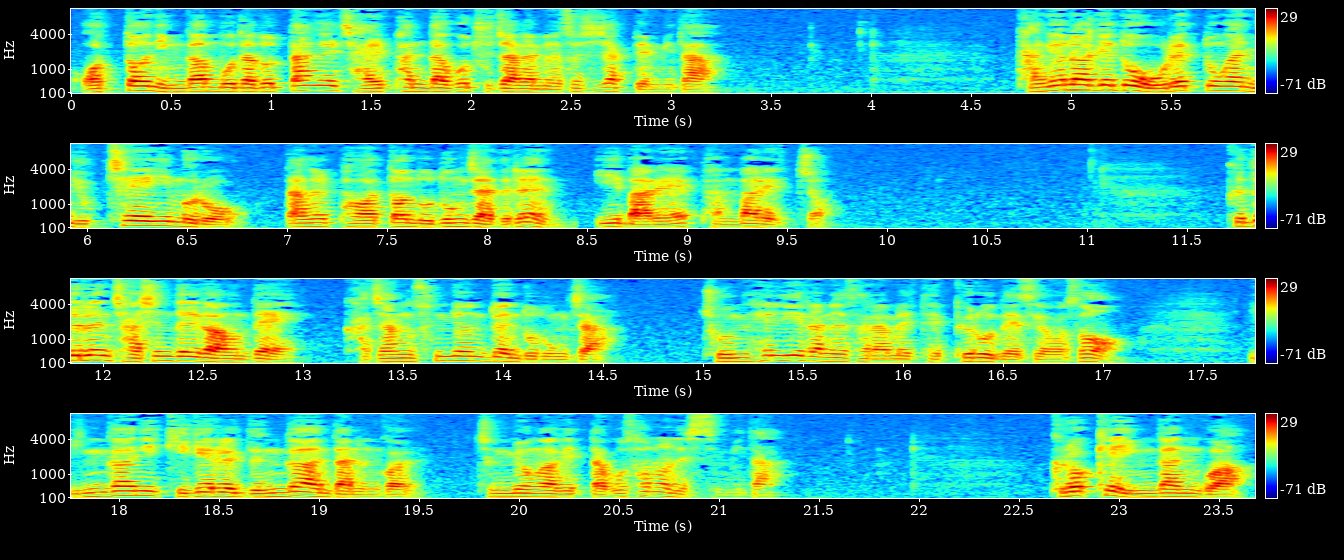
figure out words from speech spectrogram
어떤 인간보다도 땅을 잘 판다고 주장하면서 시작됩니다. 당연하게도 오랫동안 육체의 힘으로 땅을 파왔던 노동자들은 이 말에 반발했죠. 그들은 자신들 가운데 가장 숙련된 노동자, 존 헨리라는 사람을 대표로 내세워서 인간이 기계를 능가한다는 걸 증명하겠다고 선언했습니다. 그렇게 인간과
